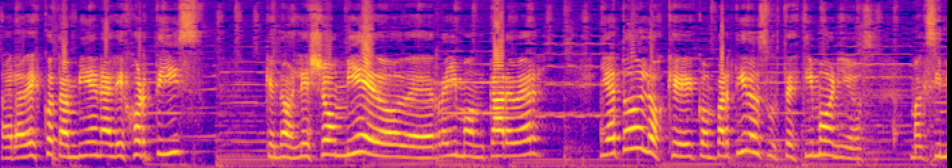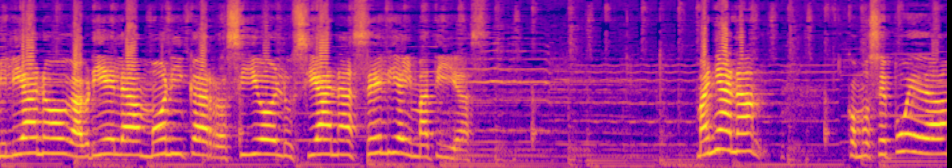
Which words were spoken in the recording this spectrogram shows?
Agradezco también a Alejo Ortiz, que nos leyó Miedo de Raymond Carver, y a todos los que compartieron sus testimonios. Maximiliano, Gabriela, Mónica, Rocío, Luciana, Celia y Matías. Mañana, como se pueda,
